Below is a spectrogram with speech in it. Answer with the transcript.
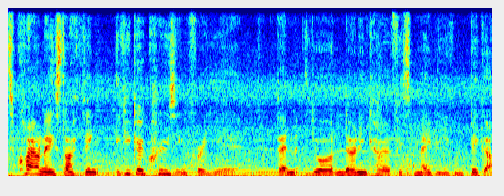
to be quite honest, I think if you go cruising for a year, then your learning curve is maybe even bigger.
